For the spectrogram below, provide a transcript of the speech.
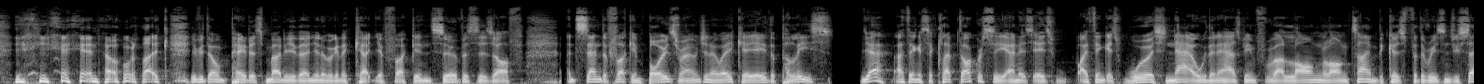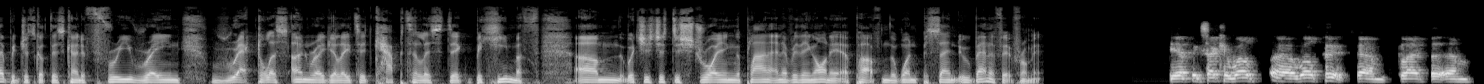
you know, like if you don't pay this money, then you know we're going to cut your fucking services off and send the fucking boys around. You know, aka the police Yeah, I think it's a kleptocracy, and it's it's. I think it's worse now than it has been for a long, long time because for the reasons you said, we've just got this kind of free reign, reckless, unregulated, capitalistic behemoth, um, which is just destroying the planet and everything on it, apart from the one percent who benefit from it. Yeah, exactly. Well, uh, well put. Yeah, I'm glad that um,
